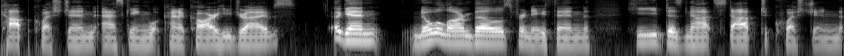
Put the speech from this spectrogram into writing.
cop question asking what kind of car he drives. Again, no alarm bells for Nathan. He does not stop to question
